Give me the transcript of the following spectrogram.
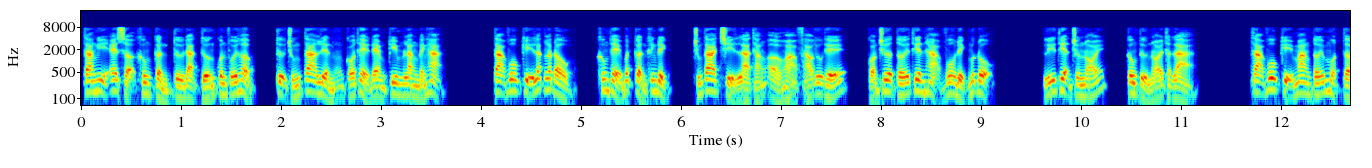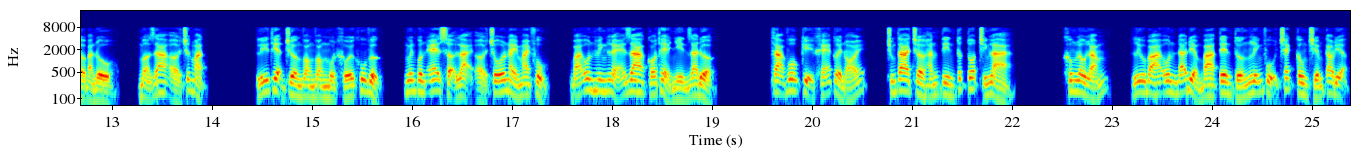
ta nghĩ e sợ không cần từ đạt tướng quân phối hợp, tự chúng ta liền có thể đem kim lăng đánh hạ. Tạ vô kỵ lắc lắc đầu, không thể bất cẩn khinh địch, chúng ta chỉ là thắng ở hỏa pháo ưu thế, còn chưa tới thiên hạ vô địch mức độ. Lý thiện trường nói, công tử nói thật là. Tạ vô kỵ mang tới một tờ bản đồ, mở ra ở trước mặt. Lý thiện trường vòng vòng một khối khu vực, nguyên quân e sợ lại ở chỗ này mai phục, bá ôn huynh lẽ ra có thể nhìn ra được tạ vô kỵ khẽ cười nói chúng ta chờ hắn tin tức tốt chính là. Không lâu lắm lưu bá ôn đã điểm ba tên tướng lĩnh phụ trách công chiếm cao điện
